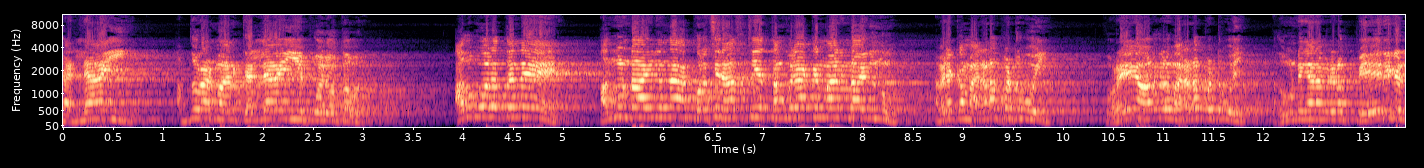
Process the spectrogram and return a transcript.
കല്ലായി അബ്ദുറഹ്മാൻ കല്ലായിയെ പോലത്തവർ. അതുപോലെ തന്നെ അന്നുണ്ടായിരുന്ന കുറച്ച് രാഷ്ട്രീയ തമ്പുരാക്കന്മാരുണ്ടായിരുന്നു. അവരൊക്കെ മരണപ്പെട്ടു പോയി. കുറെ ആളുകൾ മരണപ്പെട്ടു പോയി. അതുകൊണ്ട് ഞാൻ അവരുടെ പേരുകൾ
